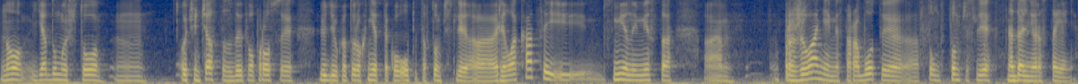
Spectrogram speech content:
Но я думаю, что очень часто задают вопросы люди, у которых нет такого опыта, в том числе э, релокации и смены места э, проживания, места работы, э, в том, в том числе на дальнее расстояние.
